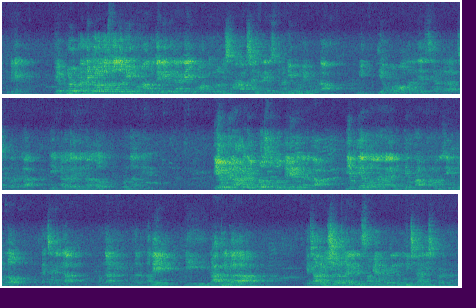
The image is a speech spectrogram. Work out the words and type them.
అందుకనే ఎప్పుడు ప్రతికూలత వస్తుందో నీకు నాకు తెలియదు కనుక ఈ వాక్యంలోని సారాంశాన్ని గ్రహిస్తున్న నీవు నేను కూడా నిత్యము రోదన చేసి అంగలార్చే వారుగా ఈ కడవరి దినాల్లో ఉండాలి దేవుని రాక ఎప్పుడు వస్తుందో తెలియదు కనుక నిత్య రోదన అనగా నిత్య ప్రార్థన మన జీవితంలో ఖచ్చితంగా ఉండాలి ఉండాలి. అదే ఈ రాత్రి కాల ఇంకా చాలా విషయాలు ఉన్నాయి కానీ సమయాన్ని బట్టి నేను ముగించడానికి ఇష్టపడుతున్నాను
